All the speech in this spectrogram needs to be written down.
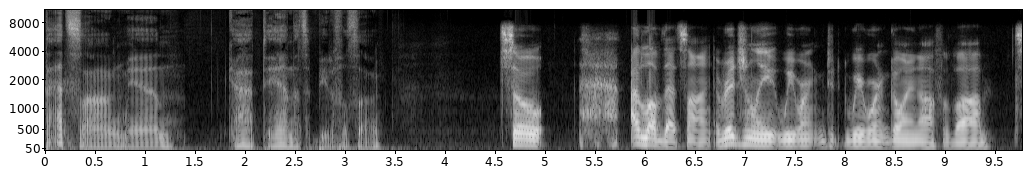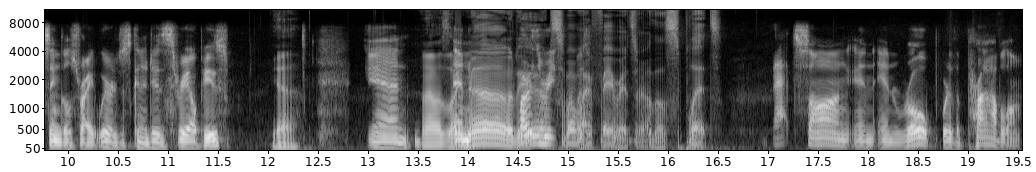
That song, man. God damn, that's a beautiful song. So, I love that song. Originally, we weren't we weren't going off of um, singles, right? We were just going to do the three LPs. Yeah. And, And I was like, no, part of some of my favorites are all those splits. that song and, and rope were the problem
